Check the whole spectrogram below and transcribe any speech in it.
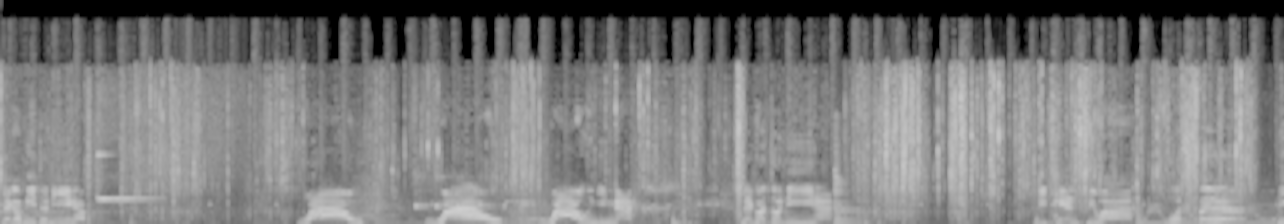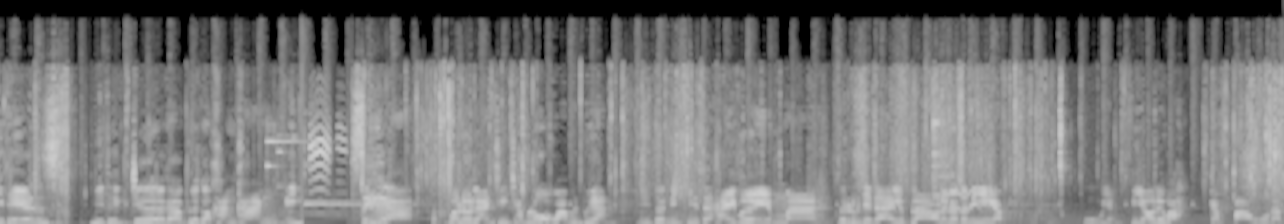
แล้วก็มีตัวนี้ครับ ว้าว ว้าว ว้าว จริงๆนะ แล้วก็ตัวนี้ฮะมีเทนส์นี่หว่าโบสเตอร์มีเทนส์มีเท็กเจอร์ครับ แล้วก็คังคังไอเสื้อ Valorant ชิงแชมป์โลกว่ะเพื่อนๆมีตัวนี้แต่ให้เบอร์เอ็มมา ไม่รู้จะได้หรือเปล่า แล้วก็ตัวนี้ครับ หอย่างเฟี้ยวเลยว่ะ กระเป๋าครับ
